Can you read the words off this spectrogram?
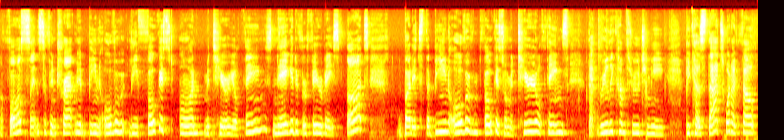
a false sense of entrapment, being overly focused on material things, negative or fear based thoughts, but it's the being over focused on material things that really come through to me because that's what I felt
